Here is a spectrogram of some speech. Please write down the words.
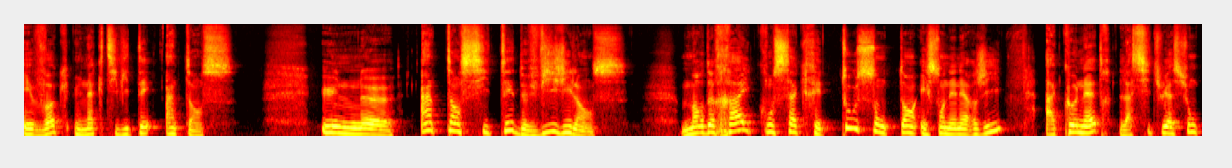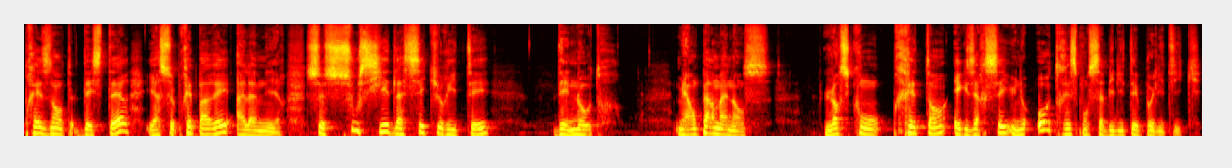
évoque une activité intense, une euh, intensité de vigilance. Mordechai consacrait tout son temps et son énergie à connaître la situation présente d'Esther et à se préparer à l'avenir, se soucier de la sécurité des nôtres, mais en permanence, lorsqu'on prétend exercer une haute responsabilité politique.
